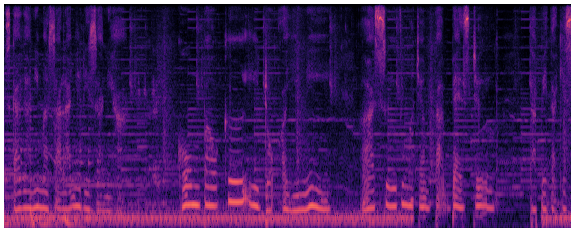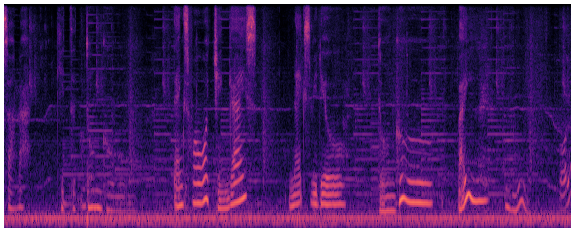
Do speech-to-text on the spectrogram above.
Sekarang ni masalahnya di sana. Ha. Kompau ke hidup hari ni. Rasa tu macam tak best je. Tapi tak kisahlah. Kita tunggu. Thanks for watching guys. Next video. Tunggu. Bye. Mm. Hola.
